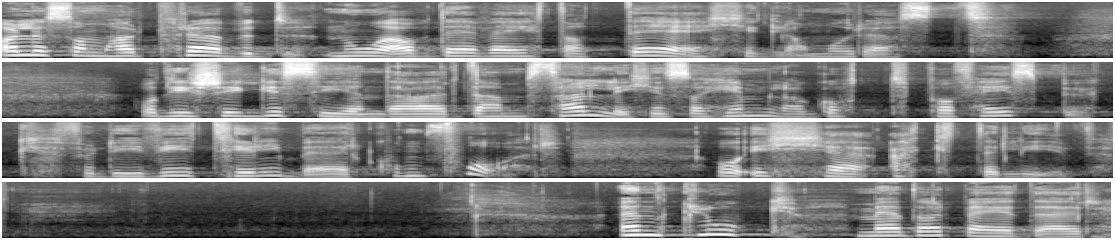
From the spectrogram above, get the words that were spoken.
Alle som har prøvd noe av det, vet at det er ikke glamorøst. Og de skyggesidene der de selger ikke så himla godt på Facebook, fordi vi tilber komfort og ikke ekte liv. En klok medarbeider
